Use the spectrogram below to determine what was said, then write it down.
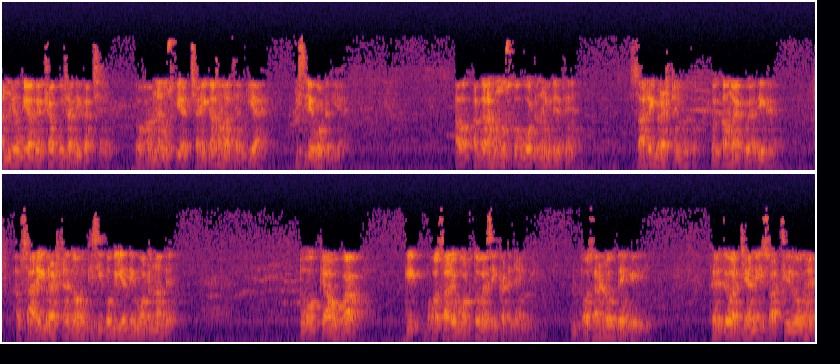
अन्यों की अपेक्षा कुछ अधिक अच्छे हैं। तो हमने उसकी अच्छाई का समर्थन किया है, इसलिए वोट दिया है। अब अगर हम उसको वोट नहीं देते हैं, सारे ही भ्रष्ट हैं तो कोई कम है, कोई अधिक है। अब सारे ही भ्रष्ट हैं तो हम किसी को भी यदि वोट ना दें तो क्या होगा कि बहुत सारे वोट तो वैसे ही कट जाएँगे। बहुत सारे लोग देंगे ही फिर जो अज्ञानी स्वार्थी लोग हैं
